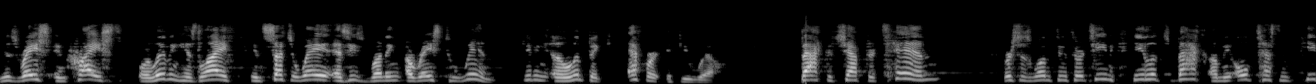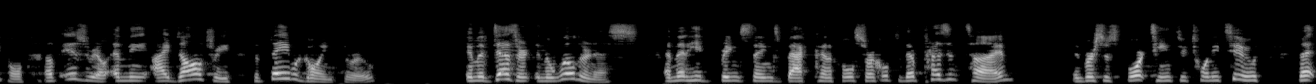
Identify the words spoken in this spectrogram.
his race in Christ or living his life in such a way as he's running a race to win, giving an Olympic effort, if you will. Back to chapter 10, verses 1 through 13, he looks back on the Old Testament people of Israel and the idolatry that they were going through in the desert, in the wilderness. And then he brings things back kind of full circle to their present time in verses 14 through 22 that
